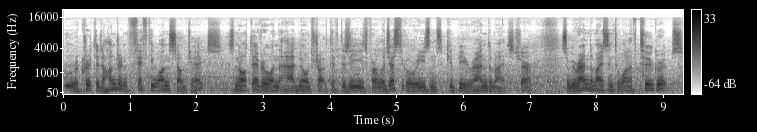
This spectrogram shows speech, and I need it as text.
recruited 151 subjects. It's not everyone that had no obstructive disease for logistical reasons could be randomized. Sure. So we randomized into one of two groups.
